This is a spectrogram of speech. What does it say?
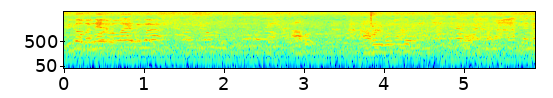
Bigo, bandel mo kayo, Bigo. Ahoy. Ahoy mo na. Oh,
